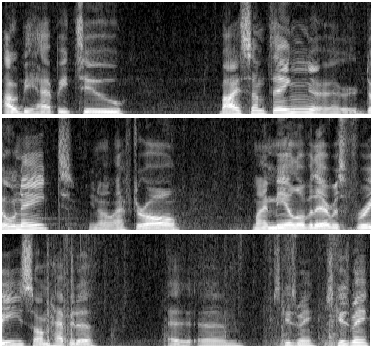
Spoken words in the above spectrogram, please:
I would be happy to buy something or donate. You know, after all, my meal over there was free, so I'm happy to. Uh, um, excuse me, excuse me,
